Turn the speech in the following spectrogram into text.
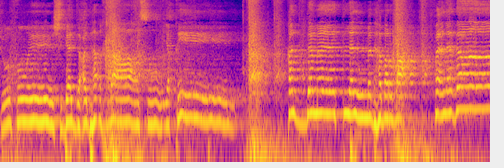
شوفوا إيش قد عدها إخلاص ويقين. قدمت للمذهب أربع فلذات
